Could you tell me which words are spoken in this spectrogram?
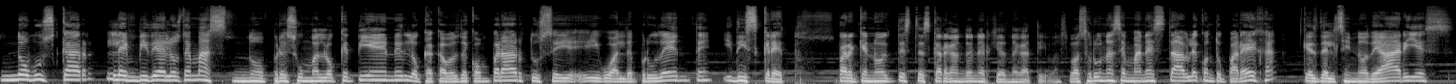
no buscar la envidia de los demás. No presumas lo que tienes, lo que acabas de comprar. Tú sé igual de prudente y discreto para que no te estés cargando energías negativas. Va a ser una semana estable con tu pareja, que es del signo de Aries,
